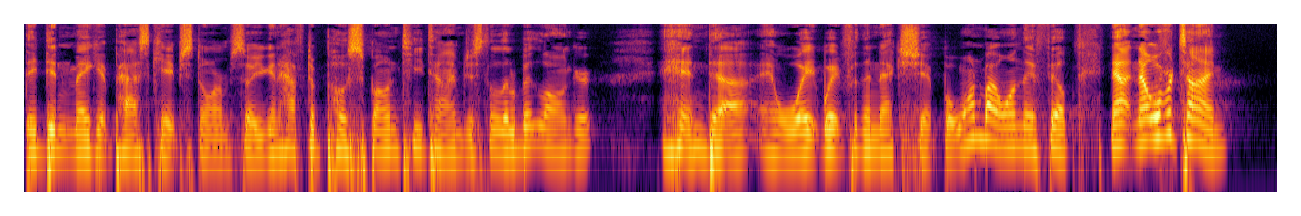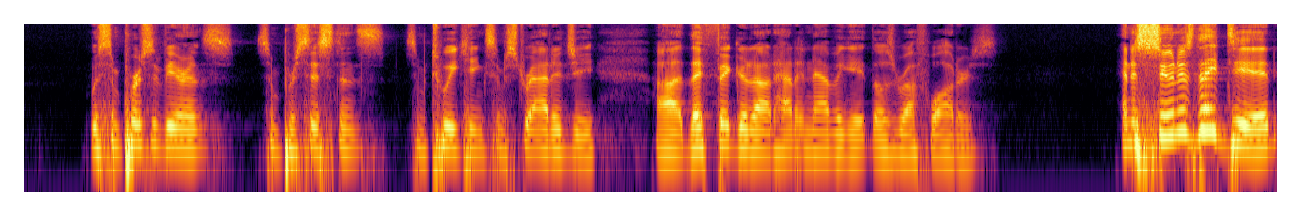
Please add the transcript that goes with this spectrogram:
They didn't make it past Cape Storm. So you're going to have to postpone tea time just a little bit longer and uh, and wait wait for the next ship. But one by one they failed. Now now over time, with some perseverance, some persistence, some tweaking, some strategy, uh, they figured out how to navigate those rough waters. And as soon as they did,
